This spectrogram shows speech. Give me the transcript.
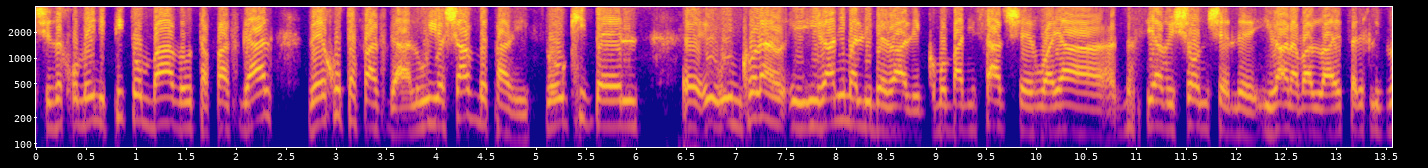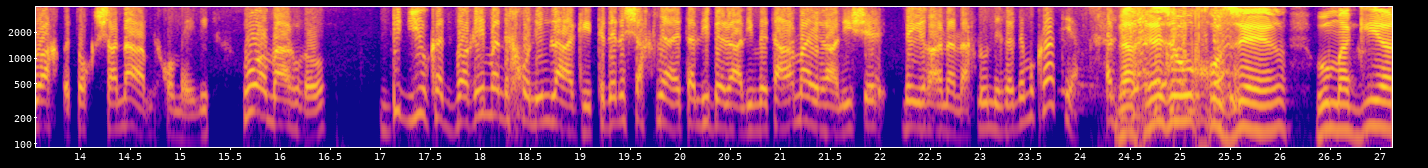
שזה חומייני פתאום בא והוא תפס גל, ואיך הוא תפס גל? הוא ישב בפריז והוא קיבל עם כל האיראנים הליברליים, כמו בניסד שהוא היה הנשיא הראשון של אה, איראן, אבל היה צריך לברוח בתוך שנה מחומייני, הוא אמר לו בדיוק הדברים הנכונים להגיד כדי לשכנע את הליברלים ואת העם האיראני שבאיראן אנחנו נראה דמוקרטיה. ואחרי זה הוא חוזר, הוא מגיע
